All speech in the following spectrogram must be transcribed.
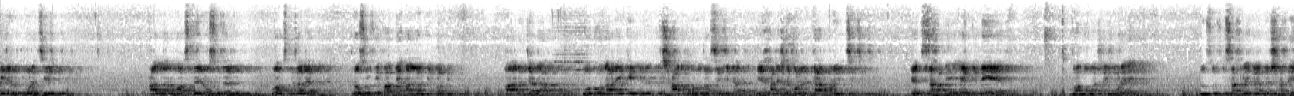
হিজরত করেছে, আল্লাহর ওয়াস্তে, রসুলের ওয়াস্তে জানেন রসুলকে পাবে আল্লাহকে পাবে। আর যারা কোনো নারীকে সান অনুরোধ আছে, যেটা এই হাদিসটা বলার কারণ রয়েছে এক সাহাবি, এক মেয়ে ভালোবাসায় পড়ে, রসুল সাহাবের সাথে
